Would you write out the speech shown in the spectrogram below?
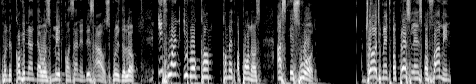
for the covenant that was made concerning this house. Praise the Lord. If when evil come cometh upon us as a sword, judgment or pestilence or famine,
